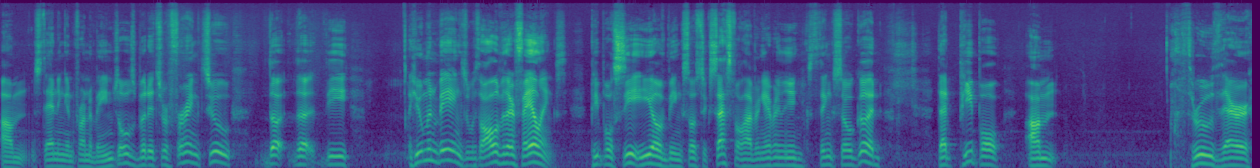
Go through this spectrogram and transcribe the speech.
um, standing in front of angels, but it's referring to the the the human beings with all of their failings. People see Eov being so successful, having everything so good, that people, um, through their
